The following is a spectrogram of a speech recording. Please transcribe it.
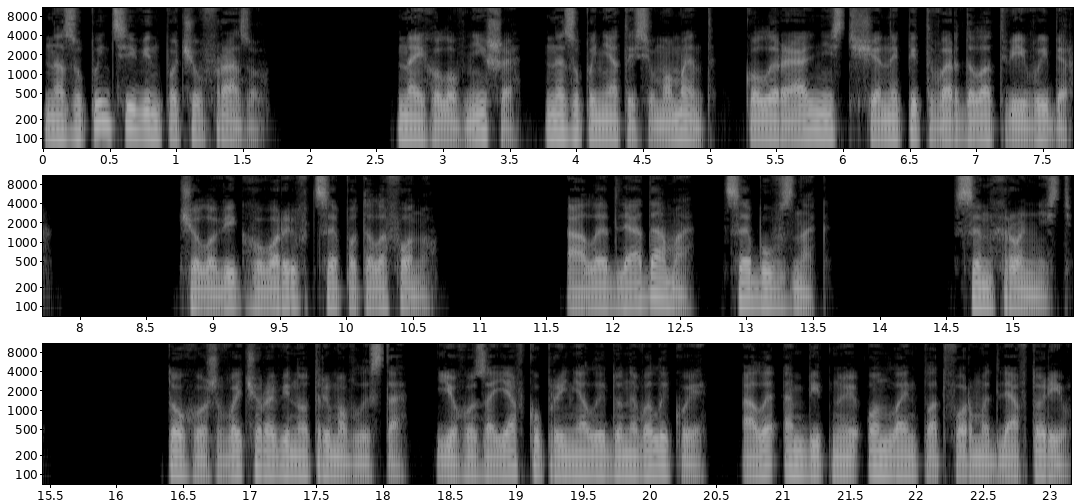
на зупинці він почув фразу. Найголовніше не зупинятись у момент, коли реальність ще не підтвердила твій вибір. Чоловік говорив це по телефону. Але для Адама це був знак. Синхронність. Того ж вечора він отримав листа, його заявку прийняли до невеликої, але амбітної онлайн-платформи для авторів.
